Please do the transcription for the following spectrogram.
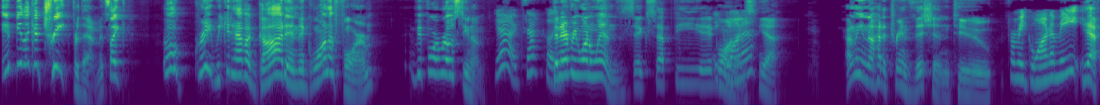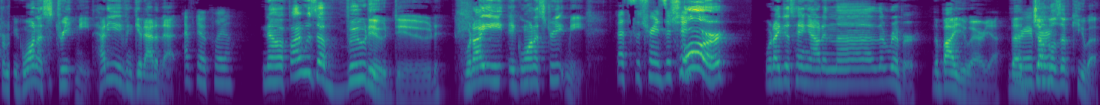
it'd be like a treat for them. It's like, oh, great, we could have a god in iguana form before roasting them. Yeah, exactly. Then everyone wins except the iguanas. Iguana? Yeah. I don't even know how to transition to From iguana meat? yeah from iguana street meat. How do you even get out of that? I have no clue. Now, if I was a voodoo dude, would I eat iguana street meat, That's the transition. or would I just hang out in the the river, the bayou area, the River. jungles of Cuba?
